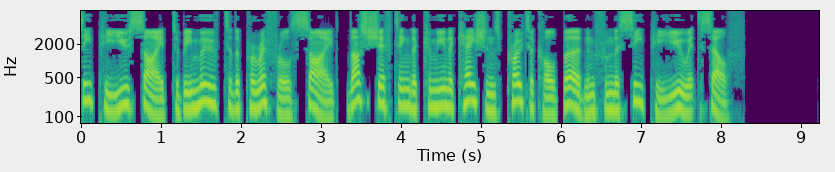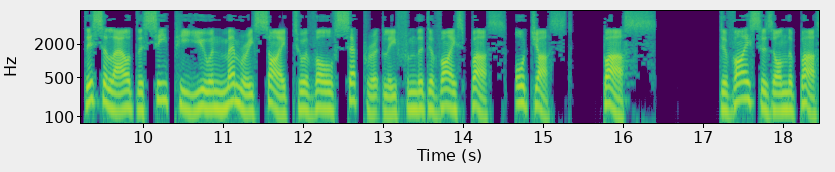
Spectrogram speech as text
CPU side to be moved to the peripherals side, thus shifting the communications protocol burden from the CPU itself. This allowed the CPU and memory side to evolve separately from the device bus, or just bus. Devices on the bus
